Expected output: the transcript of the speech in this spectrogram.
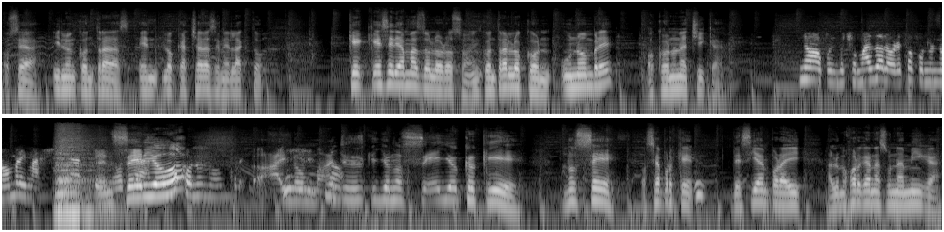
o sea, y lo encontraras, en, lo cacharas en el acto, ¿qué, qué sería más doloroso? ¿Encontrarlo con un hombre o con una chica? No, pues mucho más doloroso con un hombre, imagínate. ¿En o serio? ¿cómo con un hombre. Ay, no manches, es que yo no sé, yo creo que, no sé, o sea, porque decían por ahí, a lo mejor ganas una amiga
